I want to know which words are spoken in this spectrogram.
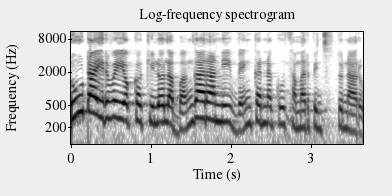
నూట ఇరవై ఒక్క కిలోల బంగారాన్ని వెంకన్నకు సమర్పిస్తున్నారు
